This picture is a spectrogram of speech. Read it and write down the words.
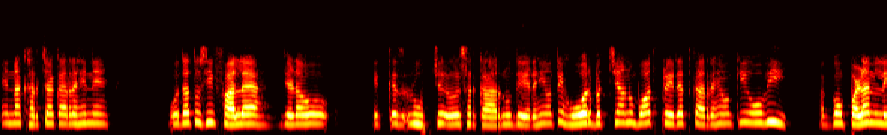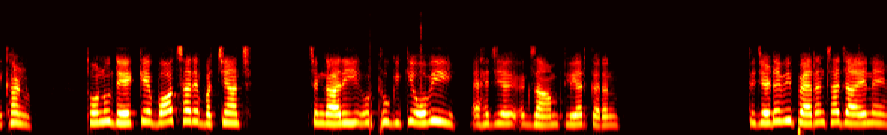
ਇੰਨਾ ਖਰਚਾ ਕਰ ਰਹੇ ਨੇ, ਉਹਦਾ ਤੁਸੀਂ ਫਲ ਹੈ, ਜਿਹੜਾ ਉਹ ਇੱਕ ਰੂਪ ਚ ਸਰਕਾਰ ਨੂੰ ਦੇ ਰਹੇ ਹੋ, ਤੇ ਹੋਰ ਬੱਚਿਆਂ ਨੂੰ ਬਹੁਤ ਪ੍ਰੇਰਿਤ ਕਰ ਰਹੇ ਹੋ ਕਿ ਉਹ ਵੀ ਅੱਗੋਂ ਪੜ੍ਹਨ, ਲਿਖਣ। ਤੁਹਾਨੂੰ ਦੇਖ ਕੇ ਬਹੁਤ ਸਾਰੇ ਬੱਚਿਆਂ 'ਚ ਚੰਗਾਰੀ ਉੱਠੂਗੀ ਕਿ ਉਹ ਵੀ ਇਹੋ ਜਿਹੇ ਐਗਜ਼ਾਮ ਕਲੀਅਰ ਕਰਨ। ਤੇ ਜਿਹੜੇ ਵੀ ਪੈਰੈਂਟਸ ਅੱਜ ਆਏ ਨੇ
